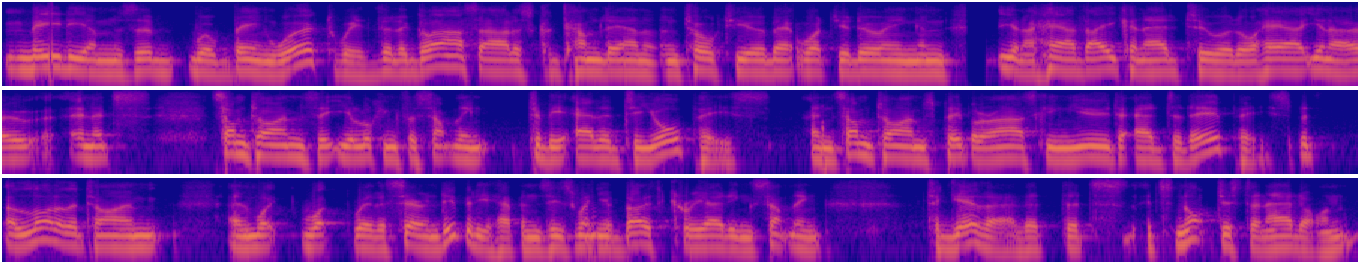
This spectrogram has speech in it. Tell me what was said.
mediums that were being worked with that a glass artist could come down and talk to you about what you're doing and you know how they can add to it or how you know and it's sometimes that you're looking for something to be added to your piece. And sometimes people are asking you to add to their piece. But a lot of the time and what what where the serendipity happens is when you're both creating something together that that's it's not just an add-on.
